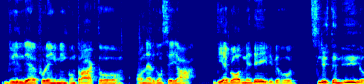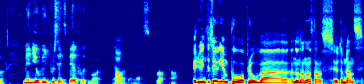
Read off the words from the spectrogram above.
vill eh, förlänga min kontrakt och, och när de säger ja, vi är glada med dig, vi behöver sluta nu. Och, men jag vill fortsätta spela fotboll. Ja, den är såklart. Ja. Är du inte sugen på att prova någon annanstans utomlands?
